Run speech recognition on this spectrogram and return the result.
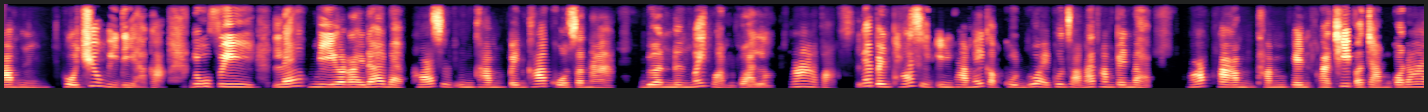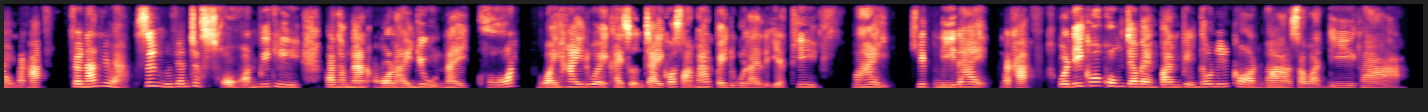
ทำ Social Media ค่ะ ดูฟรีและมีรายได้แบบ Passive Income เป็นค่าโฆษณา เดือนหนึ่งไม่ต่ำกว่าหลักห้าค่ะ และเป็น Passive Income ให้กับคุณด้วย คุณสามารถทำเป็นแบบพาร์ตไทม์ทำเป็นอาชีพประจำก็ได้นะคะ ฉะนั้นเนี่ย ซึ่งดิฉันจะสอนวิธีการทำงานออนไลน์อยู่ในคอร์ส ไว้ให้ด้วยใครสนใจก็สามารถไปดูรายละเอียดที่ใต้คลิปนี้ได้นะคะ วันนี้ก็คงจะแบ่งปันเพียงเท่านี้ก่อนค่ะ สวัสดีค่ะ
